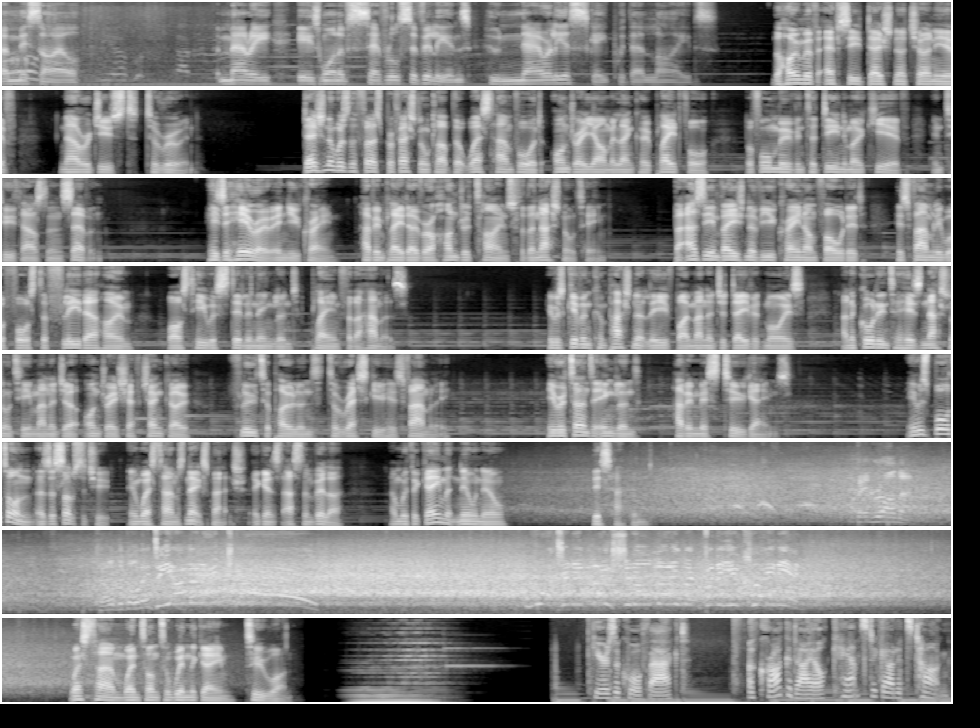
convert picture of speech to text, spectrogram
a missile. Mary is one of several civilians who narrowly escape with their lives. The home of FC Desna Chernihiv, now reduced to ruin. Desna was the first professional club that West Ham forward Andrei Yarmolenko played for before moving to Dynamo Kiev in 2007. He's a hero in Ukraine, having played over a hundred times for the national team. But as the invasion of Ukraine unfolded, his family were forced to flee their home whilst he was still in England playing for the Hammers. He was given compassionate leave by manager David Moyes, and according to his national team manager Andrei Shevchenko, flew to Poland to rescue his family. He returned to England, having missed two games. He was brought on as a substitute in West Ham's next match against Aston Villa, and with the game at nil-nil, this happened. Benrahma. Told the ball into Yarmolenko! What an emotional moment for the Ukrainian! West Ham went on to win the game 2 1. Here's a cool fact a crocodile can't stick out its tongue.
